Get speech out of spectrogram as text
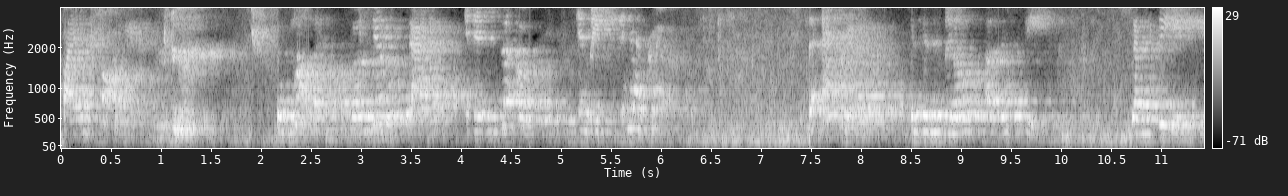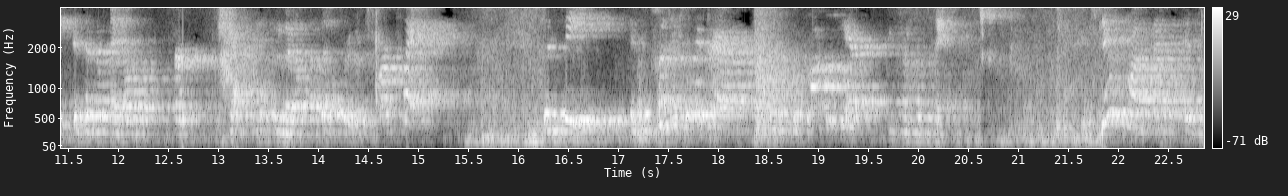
by a pollinator. The pollen goes down the style and into the ovaries and makes an embryo. The embryo is in the middle of the seed. The seed is in the middle, or yeah, is in the middle of the fruit or plant. The seed is put into the ground until the proper care becomes a plant. This process is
